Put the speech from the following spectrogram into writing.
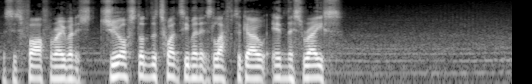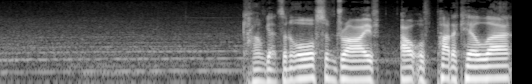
This is far from over and it's just under 20 minutes left to go in this race. Cam gets an awesome drive out of Paddock Hill there.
